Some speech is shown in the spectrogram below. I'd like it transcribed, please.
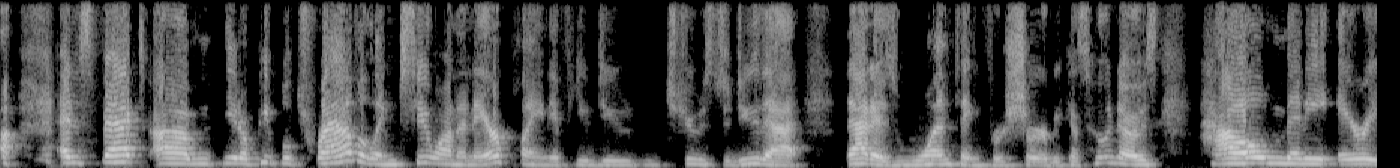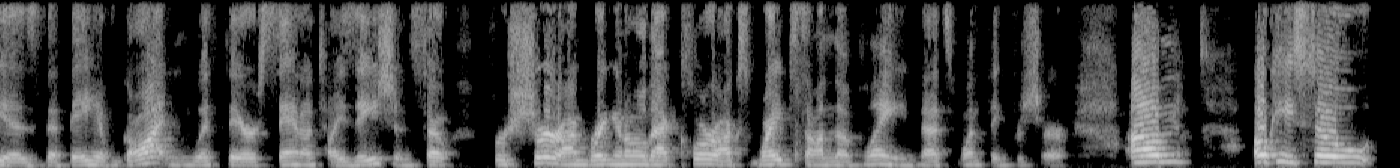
and in fact, um, you know, people traveling too on an airplane, if you do choose to do that, that is one thing for sure, because who knows how many areas that they have gotten with their sanitization. So for sure, I'm bringing all that Clorox wipes on the plane. That's one thing for sure. Um, okay, so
